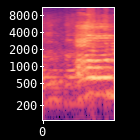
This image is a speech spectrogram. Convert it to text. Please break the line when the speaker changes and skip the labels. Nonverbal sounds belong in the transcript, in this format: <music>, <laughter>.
Ah,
